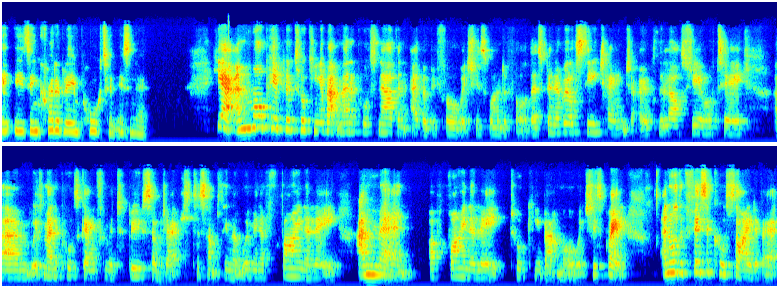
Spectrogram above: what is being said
it is incredibly important, isn't it? Yeah, and more people are talking about menopause now than ever before, which is wonderful. There's been a real sea change over the last year or two, um, with menopause going from a taboo subject to something that women are finally, and men are finally talking about more, which is great. And all the physical side of it.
